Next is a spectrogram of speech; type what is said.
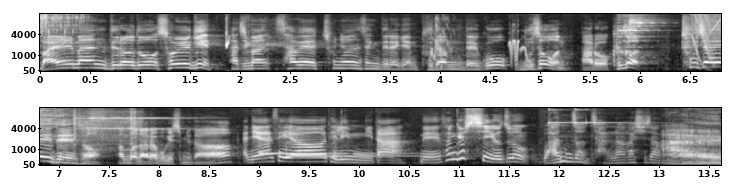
말만 들어도 솔깃! 하지만 사회 초년생들에겐 부담되고 무서운 바로 그것! 투자에 대해서 한번 알아보겠습니다. 안녕하세요. 델림입니다. 네, 성규 씨 요즘 완전 잘 나가시잖아요. 아이,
